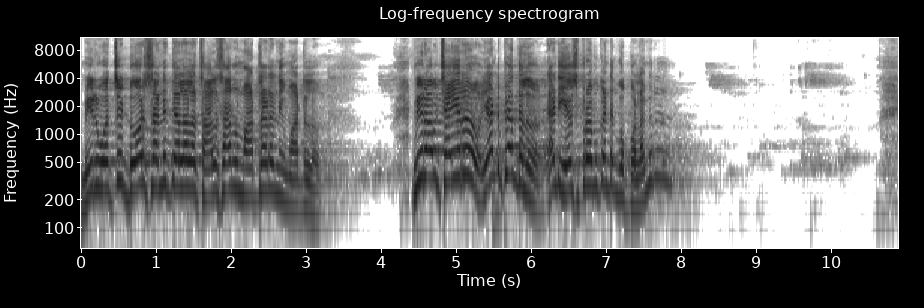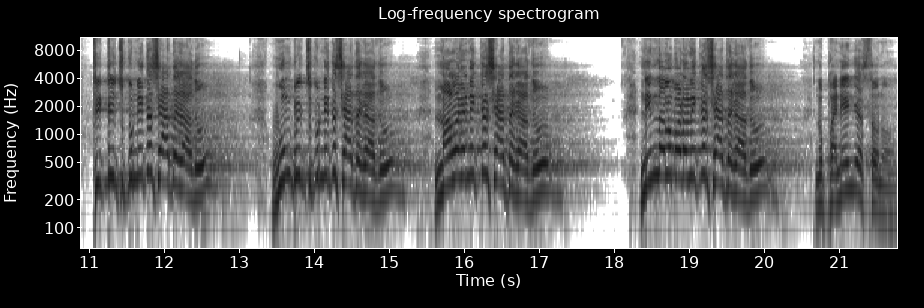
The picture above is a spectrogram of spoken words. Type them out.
మీరు వచ్చి డోర్స్ అన్ని తెల్లాలి? చాలాసార్లు మాట్లాడాను ఈ మాటలు. మీరు అవి చేయరు. ఏంటి పెద్దలు? ఏంటి యేసు ప్రభు కంటే గొప్పలా మీరు? తిట్టించుకునేక చేత కాదు. ఉంపించుకునేక చేత కాదు. నలగనిక్క చేత కాదు. నిందలు పడనిక్క చేత కాదు. ఇంకా పని ఏం చేస్తావు నువ్వు?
